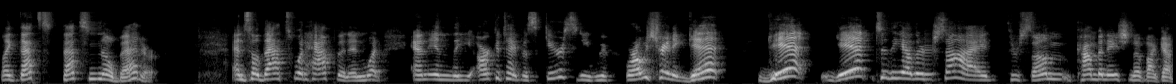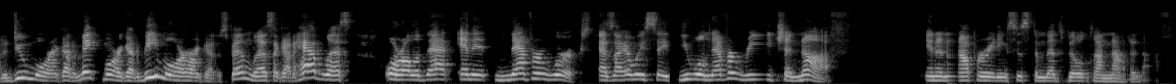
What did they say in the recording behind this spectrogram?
Like that's that's no better. And so that's what happened. And what and in the archetype of scarcity, we're, we're always trying to get get get to the other side through some combination of i got to do more i got to make more i got to be more i got to spend less i got to have less or all of that. And it never works. As i always say you will never reach enough in an operating system that's built on not enough.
